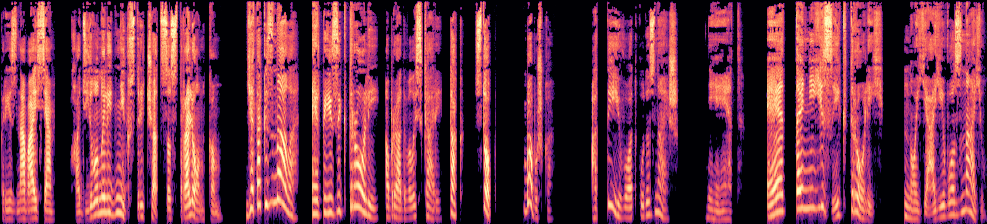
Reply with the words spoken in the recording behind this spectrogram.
Признавайся, ходила на ледник встречаться с тролленком». «Я так и знала! Это язык троллей!» — обрадовалась Кари. «Так, стоп! Бабушка, а ты его откуда знаешь?» «Нет, это не язык троллей, но я его знаю.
